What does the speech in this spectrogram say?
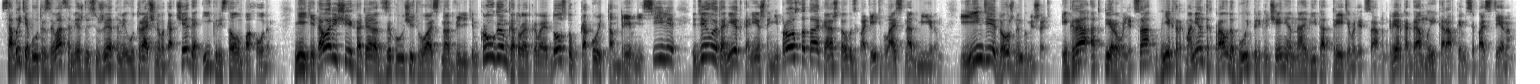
События будут развиваться между сюжетами утраченного ковчега и крестовым походом. Некие товарищи хотят заполучить власть над Великим Кругом, который открывает доступ к какой-то там древней силе, и делают они это, конечно, не просто так, а чтобы захватить власть над миром. И Индия должен им помешать. Игра от первого лица, в некоторых моментах, правда, будет переключение на вид от третьего лица, например, когда мы карабкаемся по стенам.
